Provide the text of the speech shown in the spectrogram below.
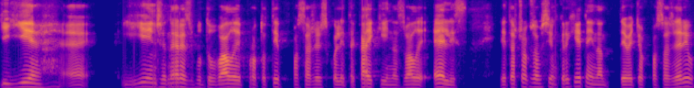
Її, її інженери збудували прототип пасажирського літака, який назвали Еліс. Літачок зовсім крихітний на 9 пасажирів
